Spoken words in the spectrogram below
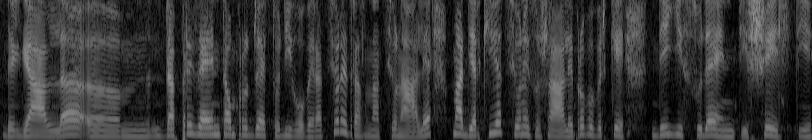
del GAL ehm, rappresenta un progetto di cooperazione transnazionale ma di archiviazione sociale proprio perché degli studenti scelti scelti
